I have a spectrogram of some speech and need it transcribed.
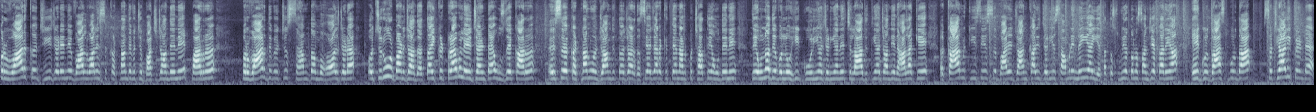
ਪਰਿਵਾਰਕ ਜੀ ਜਿਹੜੇ ਨੇ, ਵਾਲ-ਵਾਲ ਇਸ ਘਟਨਾ ਦੇ ਵਿੱਚ ਬਚ ਜਾਂਦੇ ਨੇ, ਪਰ ਪਰਿਵਾਰ ਦੇ ਵਿੱਚ ਸਹਿਮ ਦਾ ਮਾਹੌਲ ਜਿਹੜਾ ਉਹ ਜ਼ਰੂਰ ਬਣ ਜਾਂਦਾ ਤਾਂ ਇੱਕ ਟਰੈਵਲ ਏਜੰਟ ਹੈ ਉਸ ਦੇ ਘਰ ਇਸ ਘਟਨਾ ਨੂੰ ਅੰਜਾਮ ਦਿੱਤਾ ਜਾ ਰਿਹਾ ਦੱਸਿਆ ਜਾ ਰਿਹਾ ਕਿ ਤਿੰਨ ਅਣਪਛਾਤੇ ਆਉਂਦੇ ਨੇ ਤੇ ਉਹਨਾਂ ਦੇ ਵੱਲੋਂ ਹੀ ਗੋਲੀਆਂ ਜਿਹੜੀਆਂ ਨੇ ਚਲਾ ਦਿੱਤੀਆਂ ਜਾਂਦੀਆਂ ਨੇ। ਹਾਲਾਂਕਿ ਕਾਰਨ ਕੀ ਸੀ ਇਸ ਬਾਰੇ ਜਾਣਕਾਰੀ ਜਿਹੜੀ ਹੈ ਸਾਹਮਣੇ ਨਹੀਂ ਆਈ ਹੈ। ਤਾਂ ਤਸਵੀਰਾਂ ਤੁਹਾਨੂੰ ਸਾਂਝੀਆਂ ਕਰ ਰਹੇ ਹਾਂ। ਇਹ ਗੁਰਦਾਸਪੁਰ ਦਾ ਸਠਿਆਲੀ ਪਿੰਡ ਹੈ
